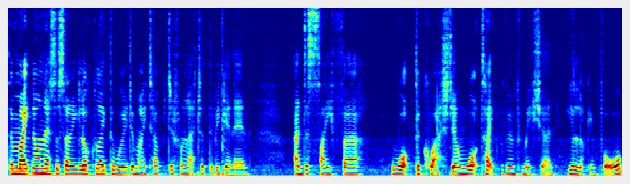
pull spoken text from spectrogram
that might not necessarily look like the word, it might have a different letter at the beginning. and decipher what the question, what type of information you're looking for.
